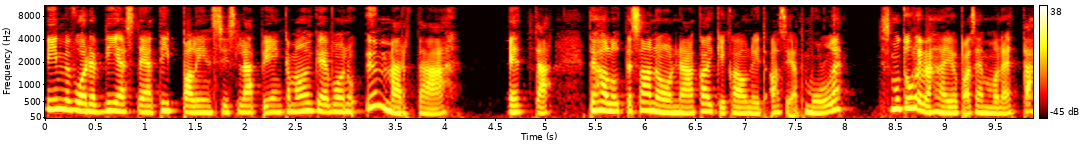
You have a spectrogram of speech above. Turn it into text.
viime vuoden viestejä tippalinsis läpi, enkä mä oikein voinut ymmärtää, että te haluatte sanoa nämä kaikki kauniit asiat mulle. Sitten mun tuli vähän jopa semmonen, että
